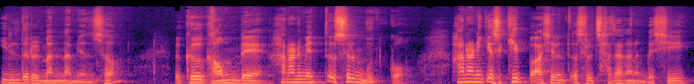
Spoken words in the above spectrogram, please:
일들을 만나면서 그 가운데 하나님의 뜻을 묻고 하나님께서 기뻐하시는 뜻을 찾아가는 것이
